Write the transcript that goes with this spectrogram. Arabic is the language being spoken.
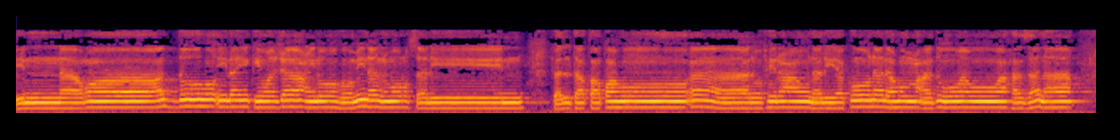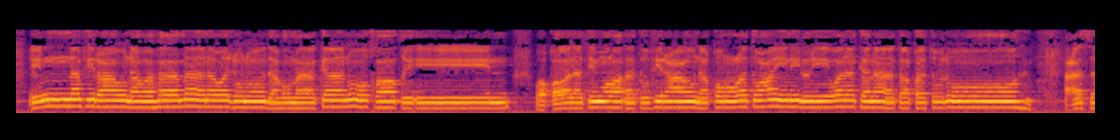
إنا رادوه إليك وجاعلوه من المرسلين فالتقطه آل فرعون ليكون لهم عدوا وحزنا إن فرعون وهامان وجنودهما كانوا خاطئين وقالت امرأة فرعون قرة عين لي ولك لا تقتلوه عسى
